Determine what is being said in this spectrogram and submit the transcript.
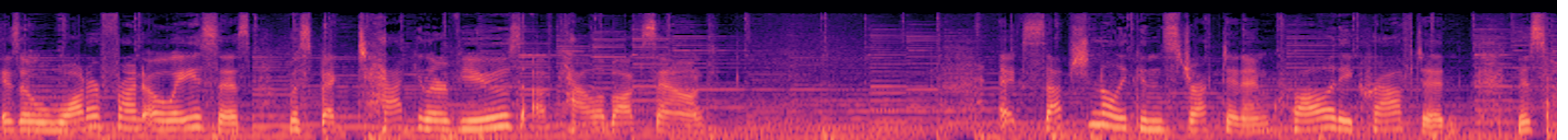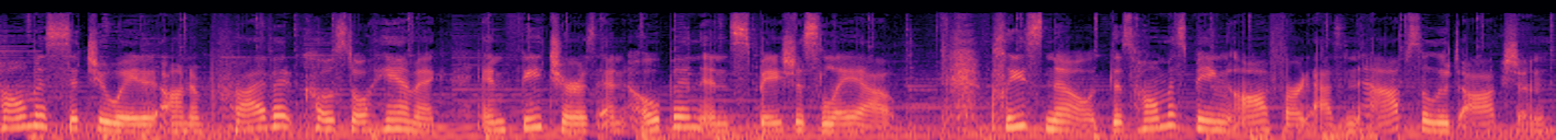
is a waterfront oasis with spectacular views of Calibogue Sound. Exceptionally constructed and quality crafted, this home is situated on a private coastal hammock and features an open and spacious layout. Please note this home is being offered as an absolute auction.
